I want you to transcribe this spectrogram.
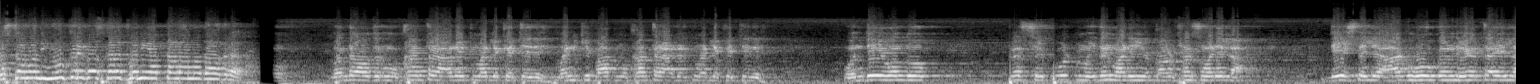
ಎಷ್ಟೋ ಮಂದಿ ಯುವಕರಿಗೋಸ್ಕರ ಧ್ವನಿ ಎತ್ತಾಳ ಅನ್ನೋದಾದ್ರ. ಒಂದು ಮುಖಾಂತರ ಆಡಳಿತ ಮಾಡ್ಲಿಕ್ಕೆ ಹತ್ತಿದ್ರಿ ಮನ್ ಕಿ ಬಾತ್ ಮುಖಾಂತರ ಆಡಳಿತ ಮಾಡ್ಲಿಕ್ಕೆ ಹತ್ತಿದ್ರಿ ಒಂದೇ ಒಂದು ಪ್ರೆಸ್ ರಿಪೋರ್ಟ್ ಇದನ್ನ ಮಾಡಿಲ್ಲ ಕಾನ್ಫರೆನ್ಸ್ ಮಾಡಿಲ್ಲ. ದೇಶದಲ್ಲಿ ಆಗು ಹೋಗುಗಳನ್ನು ಹೇಳ್ತಾ ಇಲ್ಲ.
